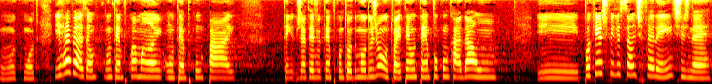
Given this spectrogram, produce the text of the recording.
um com o outro. E reveza, um, um tempo com a mãe, um tempo com o pai. Tem, já teve o um tempo com todo mundo junto, aí tem um tempo com cada um. E porque os filhos são diferentes, né?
